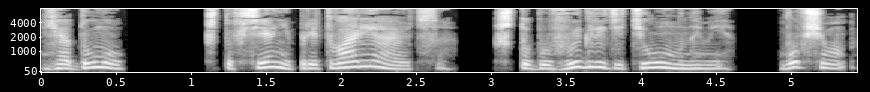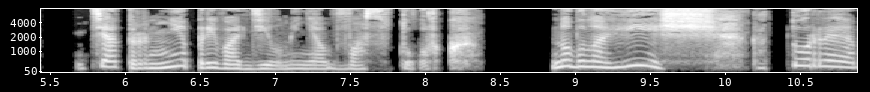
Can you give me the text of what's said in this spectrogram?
я думал, что все они притворяются, чтобы выглядеть умными. В общем, театр не приводил меня в восторг. Но была вещь, которая...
